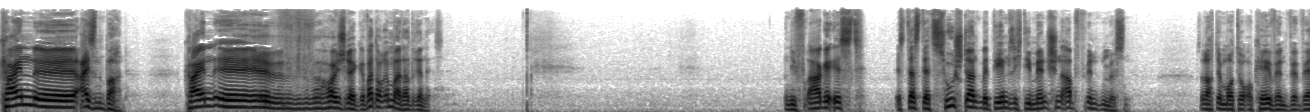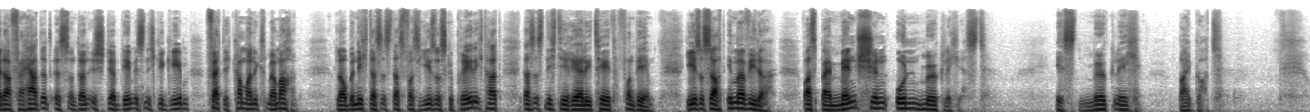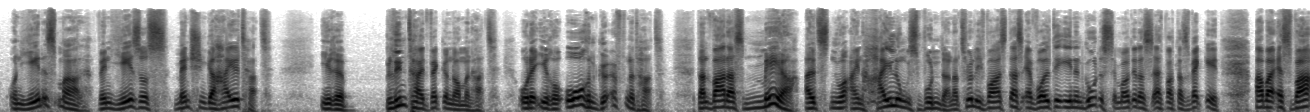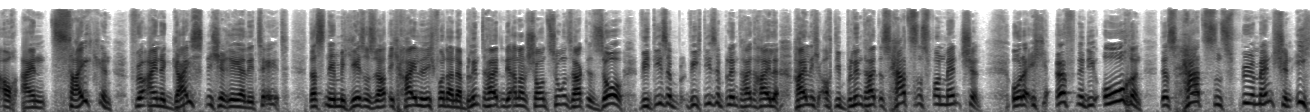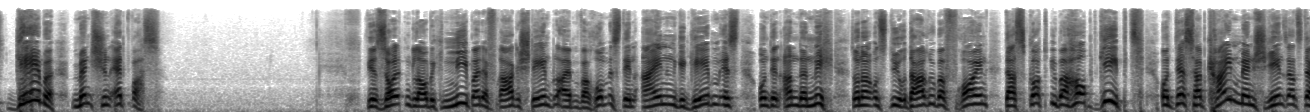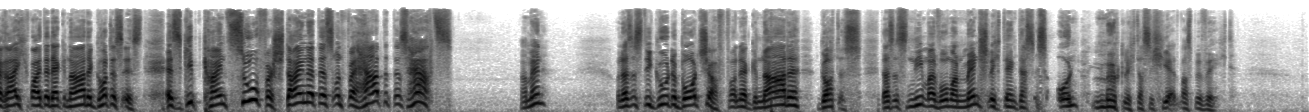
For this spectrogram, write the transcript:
Kein äh, Eisenbahn. Kein äh, Heuschrecke, was auch immer da drin ist. Und die Frage ist, ist das der Zustand, mit dem sich die Menschen abfinden müssen. So nach dem Motto, okay, wenn wer da verhärtet ist und dann ist der, dem ist nicht gegeben, fertig, kann man nichts mehr machen. Ich glaube nicht, das ist das, was Jesus gepredigt hat. Das ist nicht die Realität von dem. Jesus sagt immer wieder, was bei Menschen unmöglich ist, ist möglich bei Gott. Und jedes Mal, wenn Jesus Menschen geheilt hat, ihre Blindheit weggenommen hat oder ihre Ohren geöffnet hat, dann war das mehr als nur ein Heilungswunder. Natürlich war es das, er wollte ihnen Gutes, er wollte, dass einfach das weggeht. Aber es war auch ein Zeichen für eine geistliche Realität, dass nämlich Jesus sagt, ich heile dich von deiner Blindheit und die anderen schauen zu und sagte, so wie, diese, wie ich diese Blindheit heile, heile ich auch die Blindheit des Herzens von Menschen. Oder ich öffne die Ohren des Herzens für Menschen. Ich gebe Menschen etwas. Wir sollten, glaube ich, nie bei der Frage stehen bleiben, warum es den einen gegeben ist und den anderen nicht, sondern uns darüber freuen, dass Gott überhaupt gibt und deshalb kein Mensch jenseits der Reichweite der Gnade Gottes ist. Es gibt kein zu versteinertes und verhärtetes Herz. Amen. Und das ist die gute Botschaft von der Gnade Gottes. Das ist niemand, wo man menschlich denkt, das ist unmöglich, dass sich hier etwas bewegt.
